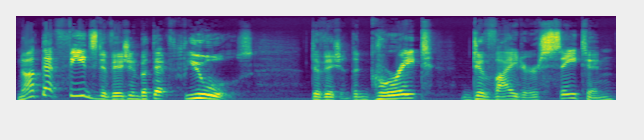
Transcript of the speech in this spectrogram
not that feeds division, but that fuels division. The great divider, Satan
